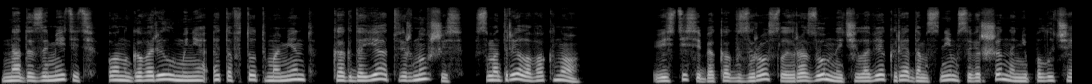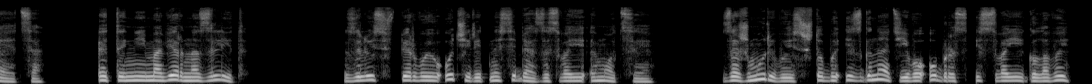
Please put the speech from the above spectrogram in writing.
Надо заметить, он говорил мне это в тот момент, когда я, отвернувшись, смотрела в окно, Вести себя как взрослый, разумный человек рядом с ним совершенно не получается. Это неимоверно злит. Злюсь в первую очередь на себя за свои эмоции. Зажмуриваюсь, чтобы изгнать его образ из своей головы,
